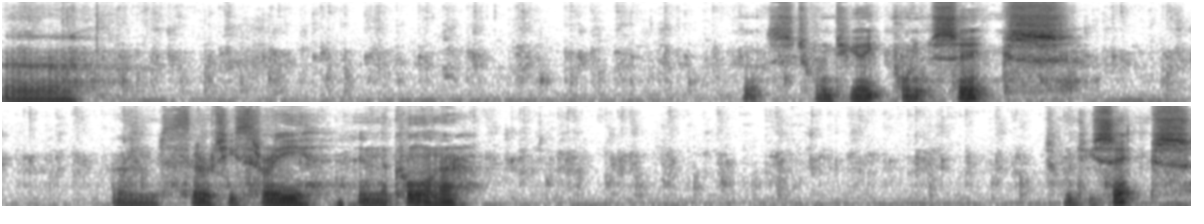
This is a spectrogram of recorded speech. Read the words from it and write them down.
Uh, that's 28.6 and 33 in the corner. 26,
